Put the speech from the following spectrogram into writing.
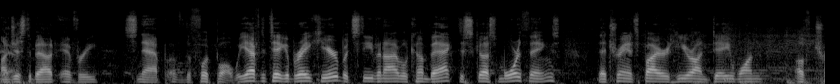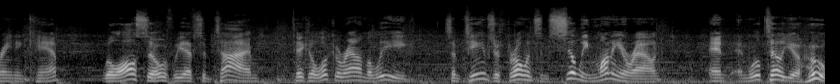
on just about every snap of the football. We have to take a break here, but Steve and I will come back, discuss more things that transpired here on day one of training camp. We'll also, if we have some time, take a look around the league. Some teams are throwing some silly money around, and, and we'll tell you who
